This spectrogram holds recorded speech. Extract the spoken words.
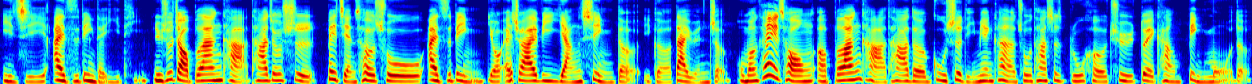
以及艾滋病的议题。女主角布兰卡她就是被检测出艾滋病有 HIV 阳性的一个带原者。我们可以从呃布兰卡她的故事里面看得出她是如何去对抗病魔的。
